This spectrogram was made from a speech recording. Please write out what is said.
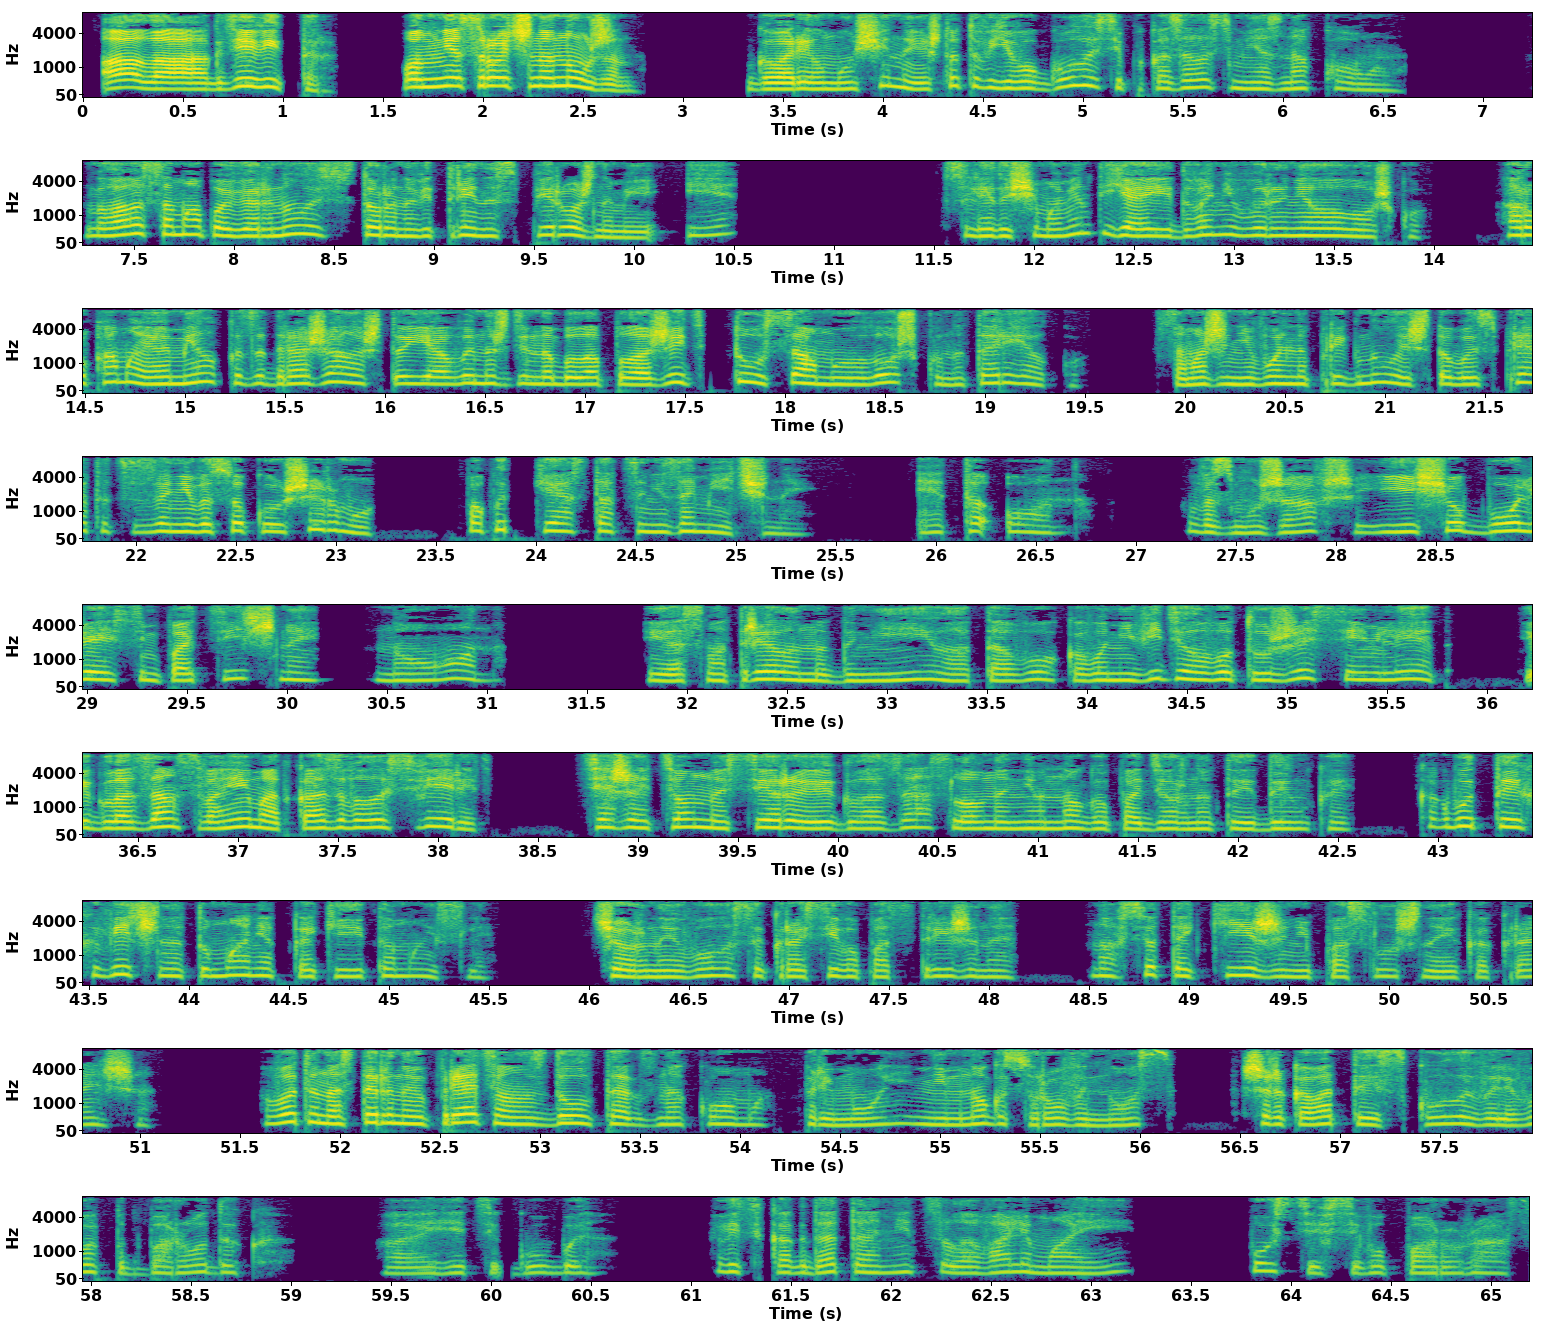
«Алла, где Виктор? Он мне срочно нужен!» — говорил мужчина, и что-то в его голосе показалось мне знакомым. Голова сама повернулась в сторону витрины с пирожными, и... В следующий момент я едва не выронила ложку, а рука моя мелко задрожала, что я вынуждена была положить ту самую ложку на тарелку. Сама же невольно пригнулась, чтобы спрятаться за невысокую ширму, попытке остаться незамеченной. Это он, возмужавший и еще более симпатичный, но он. Я смотрела на Даниила, того, кого не видела вот уже семь лет, и глазам своим отказывалась верить. Те же темно-серые глаза, словно немного подернутые дымкой, как будто их вечно туманят какие-то мысли. Черные волосы красиво подстрижены, но все такие же непослушные, как раньше. Вот и настырную прядь он сдул так знакомо. Прямой, немного суровый нос, широковатые скулы, волевой подбородок. А эти губы... Ведь когда-то они целовали мои, пусть и всего пару раз.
